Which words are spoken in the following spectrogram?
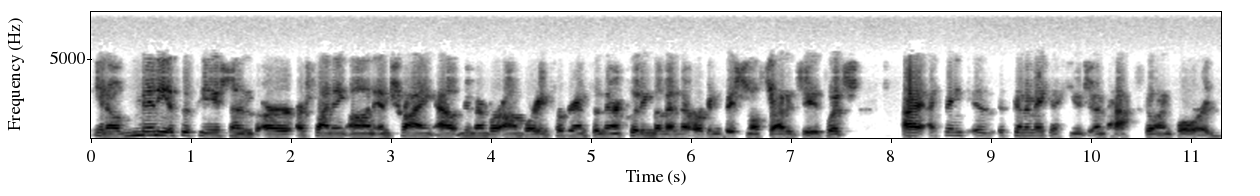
you know, many associations are, are signing on and trying out new member onboarding programs, and they're including them in their organizational strategies, which I, I think is, is going to make a huge impact going forward.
